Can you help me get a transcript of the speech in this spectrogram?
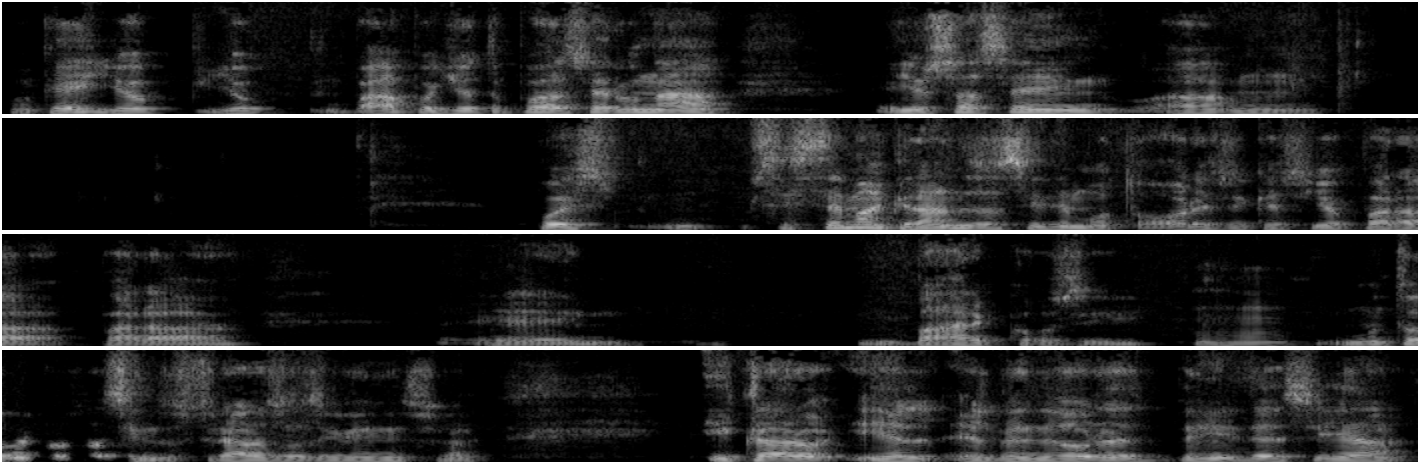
Ok, yo, yo, ah, pues yo te puedo hacer una, ellos hacen, um, pues, sistemas grandes así de motores y qué sé yo, para, para, eh, barcos y un montón de cosas industriales así bien Y claro, y el, el vendedor decía,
